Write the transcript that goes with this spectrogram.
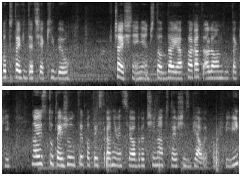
bo tutaj widać jaki był wcześniej. Nie wiem, czy to oddaje aparat, ale on był taki, no jest tutaj żółty po tej stronie, więc się obrócimy, a tutaj już jest biały po chwili.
